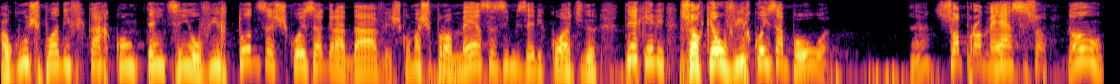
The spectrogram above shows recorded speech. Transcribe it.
Alguns podem ficar contentes em ouvir todas as coisas agradáveis, como as promessas e misericórdia de Deus. Tem aquele só quer ouvir coisa boa, né? só promessa, só não.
